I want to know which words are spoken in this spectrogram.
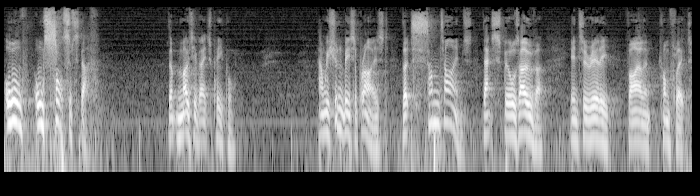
all, all sorts of stuff that motivates people. And we shouldn't be surprised that sometimes that spills over into really violent conflict.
